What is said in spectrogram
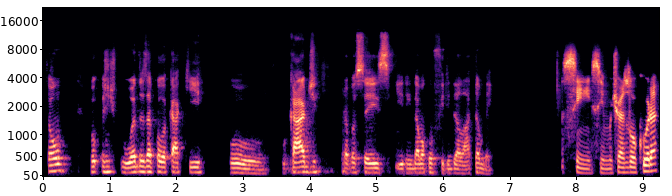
Então, a gente, o Andres vai colocar aqui o, o card para vocês irem dar uma conferida lá também. Sim, sim, Multiverso Loucura.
